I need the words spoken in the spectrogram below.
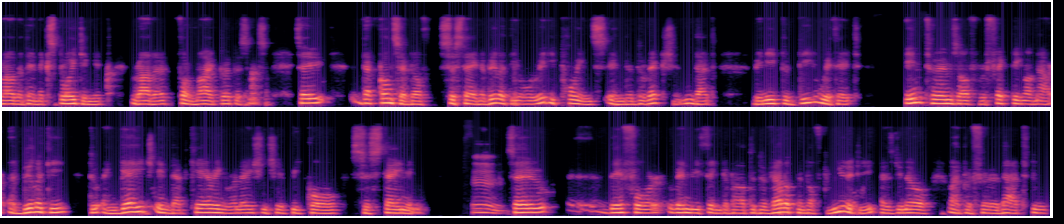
rather than exploiting it, rather for my purposes. So that concept of sustainability already points in the direction that we need to deal with it in terms of reflecting on our ability to engage in that caring relationship we call sustaining. Mm. So, therefore, when we think about the development of community, as you know, I prefer that to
